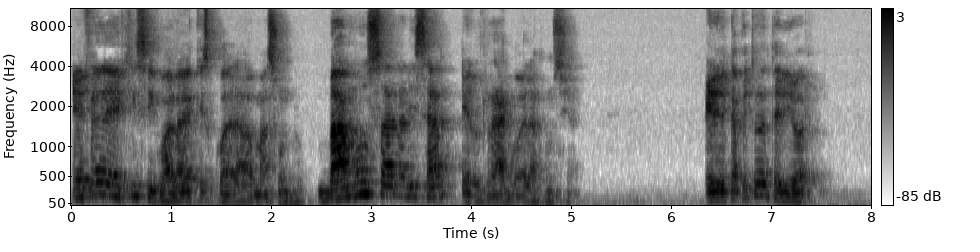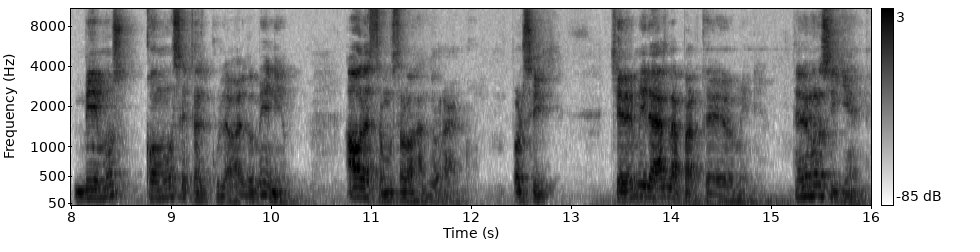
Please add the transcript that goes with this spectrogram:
f de x igual a x cuadrado más 1. Vamos a analizar el rango de la función. En el capítulo anterior vimos cómo se calculaba el dominio. Ahora estamos trabajando rango. Por si quieren mirar la parte de dominio. Tenemos lo siguiente.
